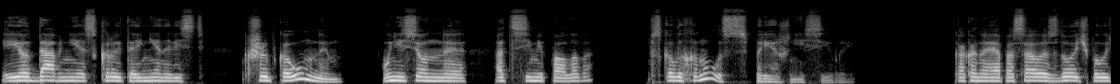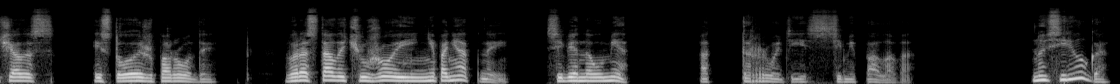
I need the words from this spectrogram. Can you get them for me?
Ее давняя скрытая ненависть к шибко умным, унесенная от Семипалова, всколыхнулась с прежней силой. Как она и опасалась, дочь получалась из той же породы. Вырастала чужой и непонятной, себе на уме, отродье Семипалова. Но Серега,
